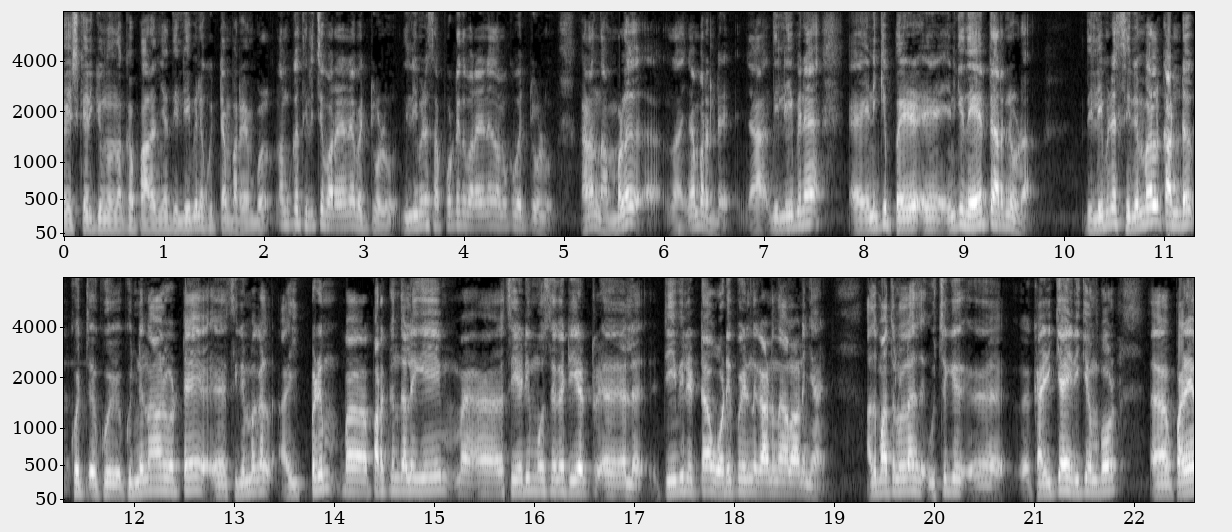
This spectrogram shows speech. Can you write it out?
ബഹിഷ്കരിക്കുന്നു എന്നൊക്കെ പറഞ്ഞ് ദിലീപിനെ കുറ്റം പറയുമ്പോൾ നമുക്ക് തിരിച്ച് പറയാനേ പറ്റുള്ളൂ. ദിലീപിനെ സപ്പോർട്ട് ചെയ്ത് പറയാനേ നമുക്ക് പറ്റുള്ളൂ. കാരണം നമ്മൾ ഞാൻ പറയട്ടെ ഞാൻ ദിലീപിനെ എനിക്ക് എനിക്ക് നേരിട്ട് അറിഞ്ഞുകൂടാ ദിലീപിന്റെ സിനിമകൾ കണ്ട് കുഞ്ഞുനാൾ തൊട്ടേ സിനിമകൾ ഇപ്പോഴും പറക്കും തളികയും സി ഡി മ്യൂസിക് തിയേറ്റർ അല്ല ടി വിയിലിട്ട ഓടിപ്പോയിരുന്ന് കാണുന്ന ആളാണ് ഞാൻ. അതുമാത്രമല്ല ഉച്ചയ്ക്ക് കഴിക്കാനിരിക്കുമ്പോൾ പഴയ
